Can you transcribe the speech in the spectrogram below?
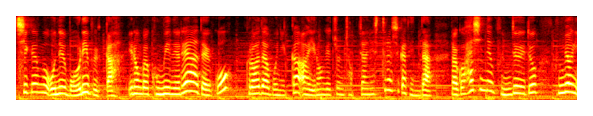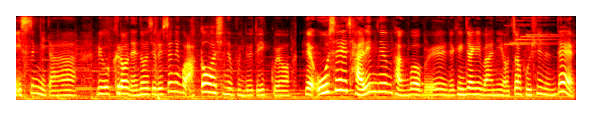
지금은 오늘 뭘 입을까? 이런 걸 고민을 해야 되고, 그러다 보니까 아, 이런 게 좀 적잖이 스트레스가 된다라고 하시는 분들도 분명히 있습니다. 그리고 그런 에너지를 쓰는 걸 아까워하시는 분들도 있고요. 네, 옷을 잘 입는 방법을 굉장히 많이 여쭤보시는데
